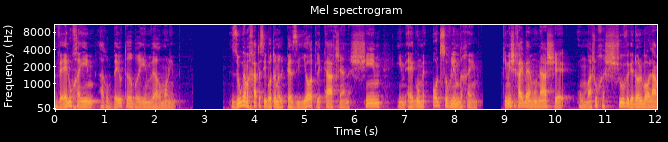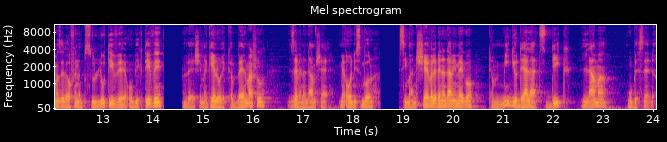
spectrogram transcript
ואלו חיים הרבה יותר בריאים והרמוניים. זו גם אחת הסיבות המרכזיות לכך שאנשים עם אגו מאוד סובלים בחיים. כי מי שחי באמונה שהוא משהו חשוב וגדול בעולם הזה באופן אבסולוטי ואובייקטיבי, ושמגיע לו לקבל משהו, זה בן אדם שמאוד יסבול. סימן 7 לבן אדם עם אגו תמיד יודע להצדיק למה הוא בסדר.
